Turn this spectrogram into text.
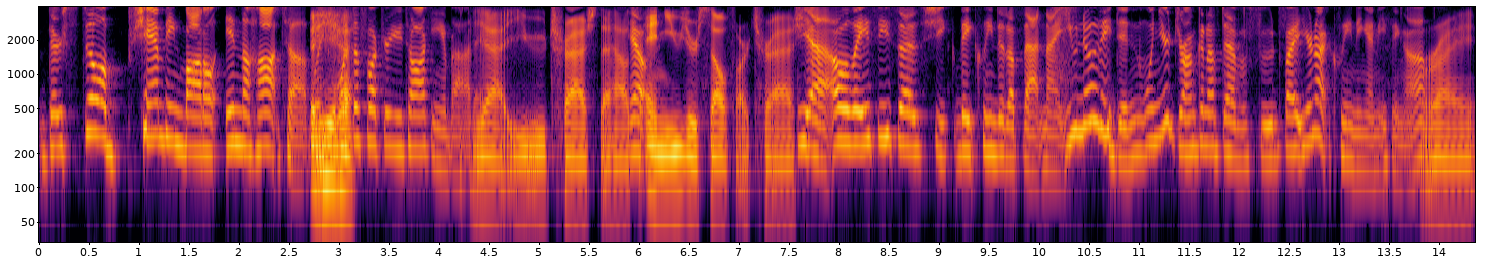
there's still a champagne bottle in the hot tub. Like, Yeah. what the fuck are you talking about? It? yeah, you trash the house, Yeah. and you yourself are trash. Yeah. Oh, Lacey says she they cleaned it up that night. You know they didn't. When you're drunk enough to have a food fight, you're not cleaning anything up. Right.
